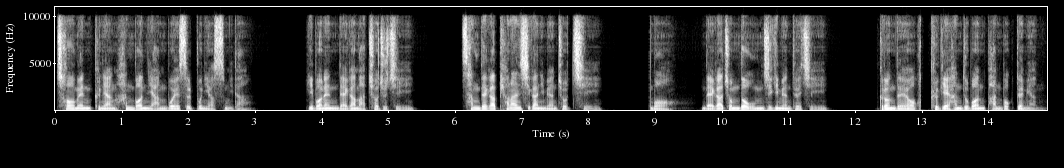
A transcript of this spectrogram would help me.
처음엔 그냥 한 번 양보했을 뿐이었습니다. 이번엔 내가 맞춰주지. 상대가 편한 시간이면 좋지. 뭐, 내가 좀 더 움직이면 되지. 그런데요, 그게 한두 번 반복되면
